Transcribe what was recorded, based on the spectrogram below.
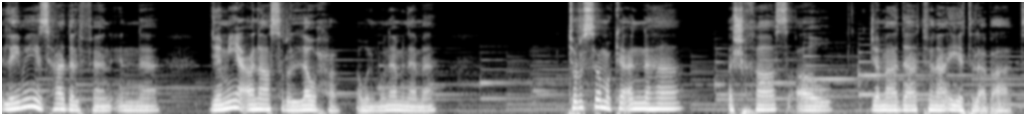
اللي يميز هذا الفن أن جميع عناصر اللوحة أو المنمنمة ترسم وكأنها أشخاص أو جمادات ثنائية الأبعاد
